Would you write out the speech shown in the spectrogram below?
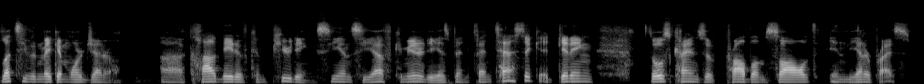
Let's even make it more general. Uh, cloud native computing, CNCF community has been fantastic at getting those kinds of problems solved in the enterprise.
